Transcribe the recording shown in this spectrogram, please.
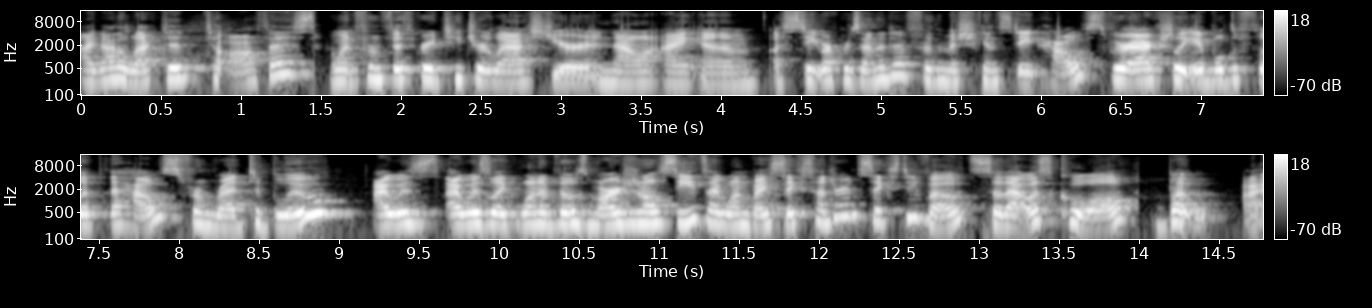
I got elected to office. I went from fifth grade teacher last year and now i am a state representative for the michigan state house. We were actually able to flip the house from red to blue i was i was like one of those marginal seats i won by 660 votes so that was cool but I,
